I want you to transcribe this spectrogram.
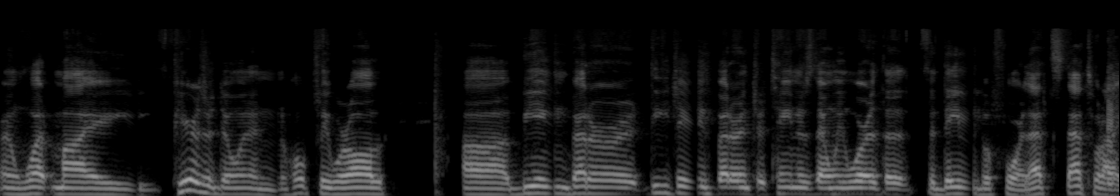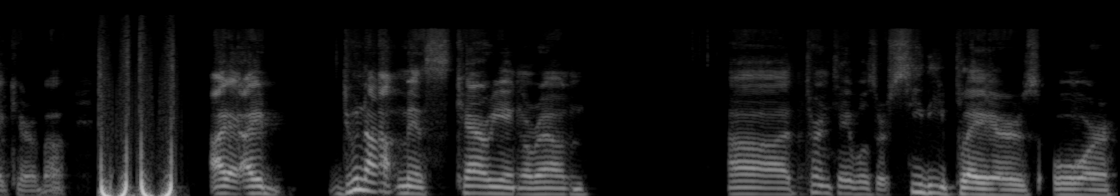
and what my peers are doing, and hopefully we're all uh, being better DJs, better entertainers than we were the the day before. That's that's what I care about. I, I do not miss carrying around uh, turntables or CD players or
